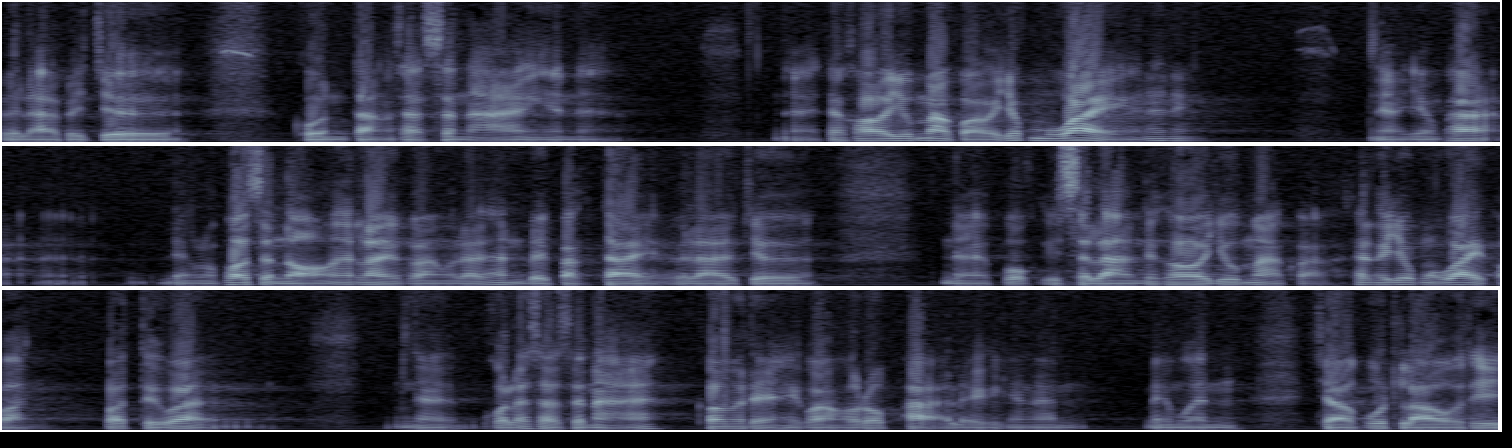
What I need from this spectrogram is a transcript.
เวลาไปเจอคนต่างศาสนาอย่างเงี้นะนะถ้าเขาอายุมากกว่าก็ยกมือไหว้นั่นเองนะอย่างพระ อย่างหลวงพ่อสนองเล่าให้ฟังเวลาท่านไปปักใต้ เวลาเจอนะพวกอิสลามที่เขาอายุมากกว่า ท่านก็ยกมือไหว้ก่อน เพราะถือว่านะคนละศาสนาก็ไม่ได้ให้ความเคารพพระอะไรอย่างนั้น ไม่เหมือนชาวพุทธเราที่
